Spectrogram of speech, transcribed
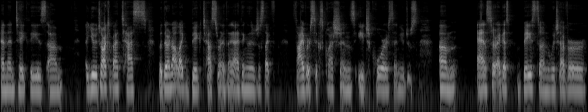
and then take these. Um, you talked about tests, but they're not like big tests or anything. I think they're just like five or six questions each course, and you just um, answer, I guess, based on whichever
